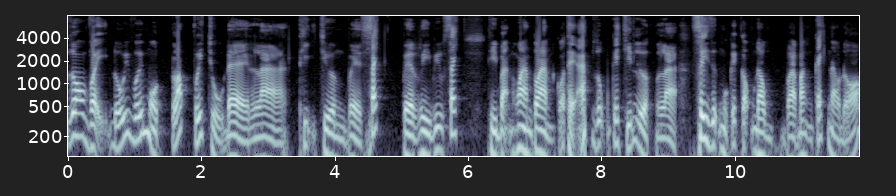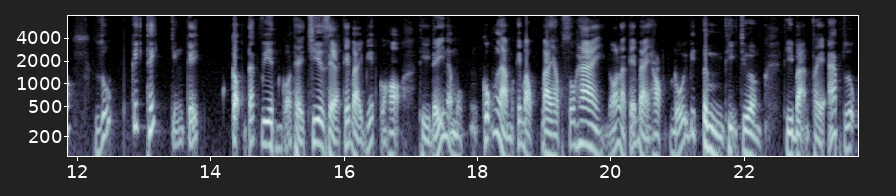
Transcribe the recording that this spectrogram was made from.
Do vậy, đối với một blog với chủ đề là thị trường về sách, về review sách thì bạn hoàn toàn có thể áp dụng cái chiến lược là xây dựng một cái cộng đồng và bằng cách nào đó giúp kích thích những cái cộng tác viên có thể chia sẻ cái bài viết của họ thì đấy là một cũng là một cái bọc bài học số 2 đó là cái bài học đối với từng thị trường thì bạn phải áp dụng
